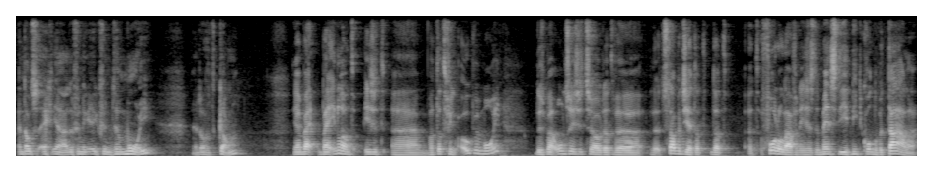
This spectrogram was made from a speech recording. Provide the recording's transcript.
En dat is echt, ja, dat vind ik, ik vind het heel mooi eh, dat het kan. Ja, bij, bij Inland is het, eh, want dat vind ik ook weer mooi. Dus bij ons is het zo dat we, het stapbudget, dat, dat het voordeel daarvan is, is de mensen die het niet konden betalen,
